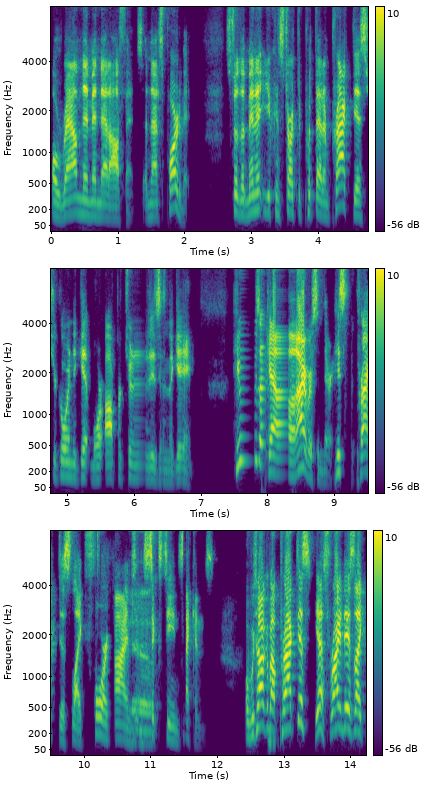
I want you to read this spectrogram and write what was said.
around them in that offense. And that's part of it. So the minute you can start to put that in practice, you're going to get more opportunities in the game. He was like Allen Iverson there. He's practiced like four times Yeah. in 16 seconds. Are we talking about practice? Yes. Ryan Day's like,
